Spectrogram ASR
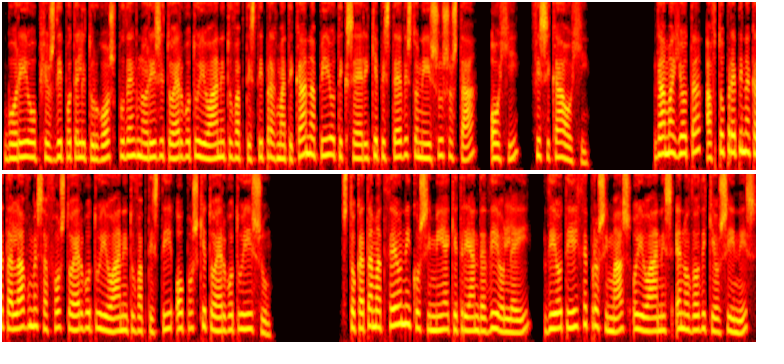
μπορεί ο οποιοδήποτε λειτουργός που δεν γνωρίζει το έργο του Ιωάννη του Βαπτιστή πραγματικά να πει ότι ξέρει και πιστεύει στον Ιησού σωστά, όχι, φυσικά όχι. Γάμα γιώτα, αυτό πρέπει να καταλάβουμε σαφώς το έργο του Ιωάννη του Βαπτιστή όπως και το έργο του Ιησού. Στο κατά Ματθαίων 21 και 32 λέει, διότι ήρθε προς εμά ο Ιωάννης εν οδό δικαιοσύνης,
